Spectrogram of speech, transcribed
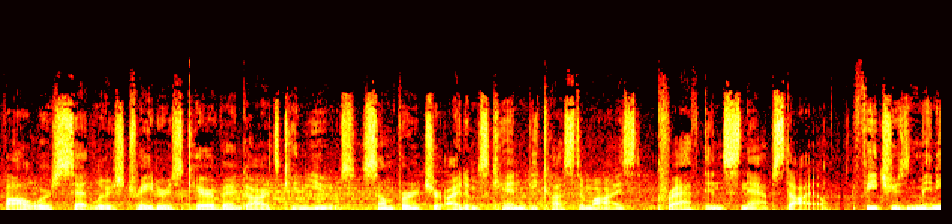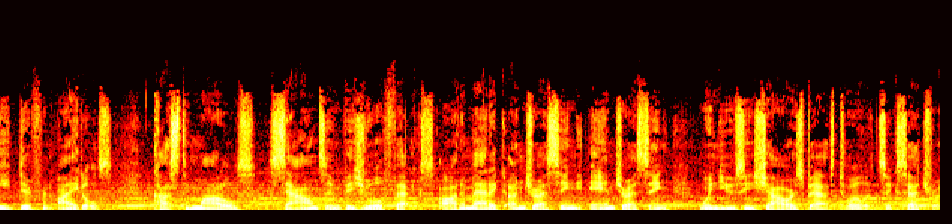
followers, settlers, traders, caravan guards can use. Some furniture items can be customized, craft in snap style. Features many different idles, custom models, sounds, and visual effects, automatic undressing and dressing when using showers, baths, toilets, etc.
